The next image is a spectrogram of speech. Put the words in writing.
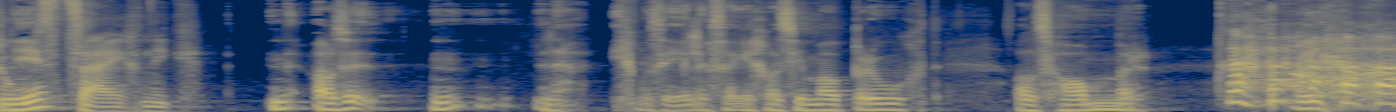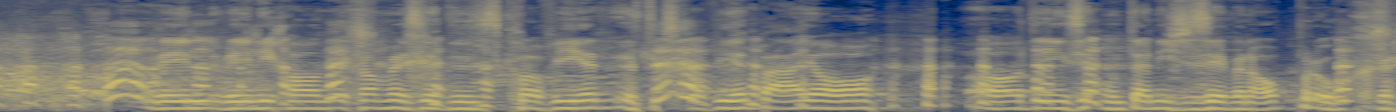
Die Wie? Auszeichnung. N- Also, nein, ich muss ehrlich sagen, ich habe sie mal gebraucht als Hammer. Weil, weil, ich habe, ich müssen das Klavier, das Klavierbein an, an und dann ist es eben abgebrochen.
